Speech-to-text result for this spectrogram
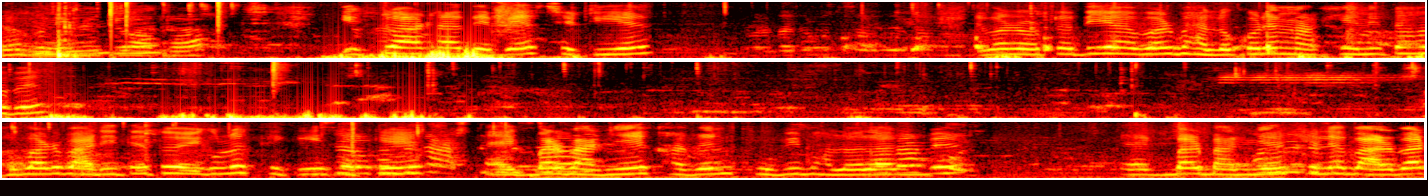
এখন একটু একটু আটা দেবে ছিটিয়ে। এবার ওটা দিয়ে আবার ভালো করে মাখিয়ে নিতে হবে। সবার বাড়িতে তো এগুলো থেকেই থাকে। একবার বানিয়ে খাবেন, খুবই ভালো লাগবে। একবার বানিয়ে খেলে বারবার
